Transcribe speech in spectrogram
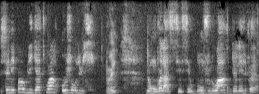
ce n'est pas obligatoire aujourd'hui. oui. Donc voilà, c'est au bon vouloir de l'éleveur.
